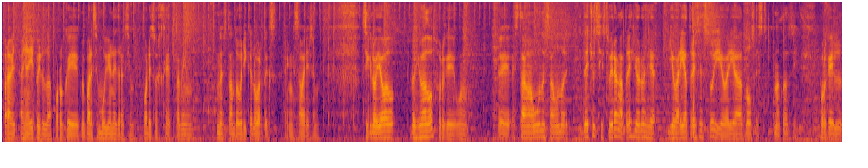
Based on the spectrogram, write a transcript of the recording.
para añadir píldora, por lo que me parece muy bien la interacción. Por eso es que también no es tanto brick el Vortex en esta variación. Así que lo llevo, lo llevo a dos porque, bueno, eh, están a uno, están a uno. De hecho, si estuvieran a tres, yo los llevaría tres esto y llevaría dos esto, una cosa así. Porque el,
